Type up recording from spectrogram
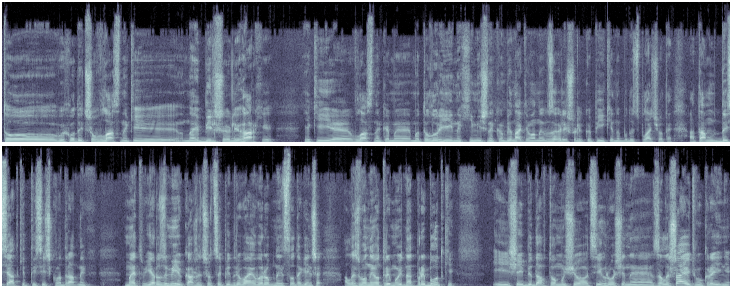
То виходить, що власники найбільші олігархи, які є власниками металургійних хімічних комбінатів, вони взагалі що копійки не будуть сплачувати, а там десятки тисяч квадратних метрів. Я розумію, кажуть, що це підриває виробництво, так інше, але ж вони отримують надприбутки. І ще й біда в тому, що ці гроші не залишають в Україні,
